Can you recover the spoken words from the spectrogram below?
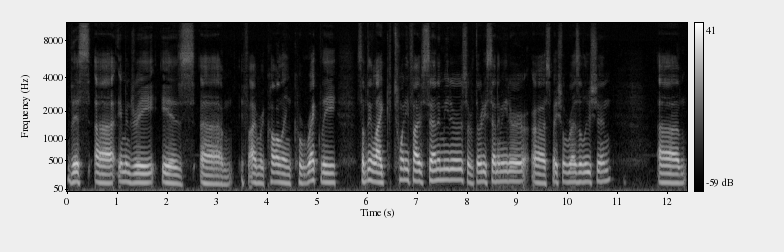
This uh, imagery is, um, if I'm recalling correctly, something like 25 centimeters or 30 centimeter uh, spatial resolution. Um,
